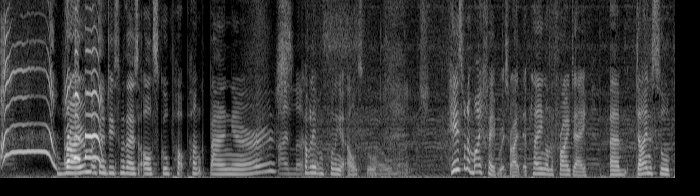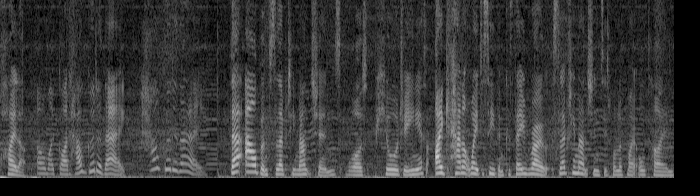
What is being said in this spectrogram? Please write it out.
Ah! Roam are going to do some of those old school pop punk bangers. I love Can't believe I'm calling it old school. So much. Here's one of my favourites, right? They're playing on the Friday. Um, Dinosaur Pile Up. Oh my god, how good are they? How good are they? Their album Celebrity Mansions was pure genius. I cannot wait to see them because they wrote Celebrity Mansions is one of my all-time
